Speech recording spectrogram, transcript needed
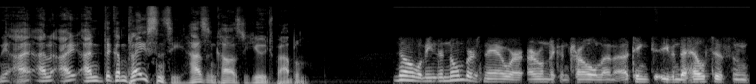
and, and, and the complacency hasn't caused a huge problem. No, I mean the numbers now are, are under control, and I think even the health system,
